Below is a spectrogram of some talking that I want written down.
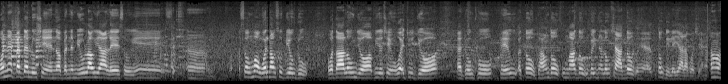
ဝန်နဲ့ပတ်သက်လို့ရှိရင်တော့ဘယ်နှမျိုးလောက်ရလဲဆိုရင်အမ်အစုံမော့ဝက်နောက်စုပြုတ်တို့ဝက်သားလုံးကျော်ပြီးလို့ရှိရင်ဝက်အကျွတ်ကျော် အဲဒုံထိုးဘဲဥအတုပ်ခေါင်းတုပ်ဥမတုပ်ဥပိတ်နှလုံးရှာတုပ်အဲအတုပ်တွေလည်းရတာပေါ့ရှင်အော်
